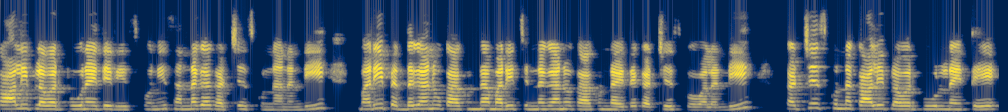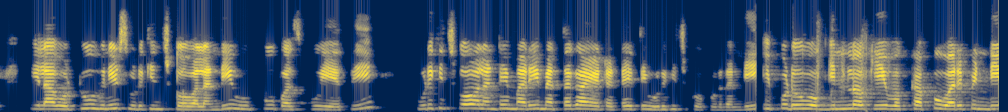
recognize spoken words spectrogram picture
కాలీఫ్లవర్ పూనైతే తీసుకొని సన్నగా కట్ చేసుకున్నానండి. మరీ పెద్దగాను కాకుండా మరీ చిన్నగాను కాకుండా అయితే కట్ చేసుకోవాలండి. కట్ చేసుకున్న కాలీఫ్లవర్ పూలనైతే ఇలా ఓ టూ మినిట్స్ ఉడికించుకోవాలండి. ఉప్పు పసుపు వేసి ఉడికించుకోవాలంటే మరీ మెత్తగా అయ్యేటట్టయితే ఉడికించుకోకూడదండి. ఇప్పుడు ఒక గిన్నెలోకి ఒక కప్పు వరిపిండి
